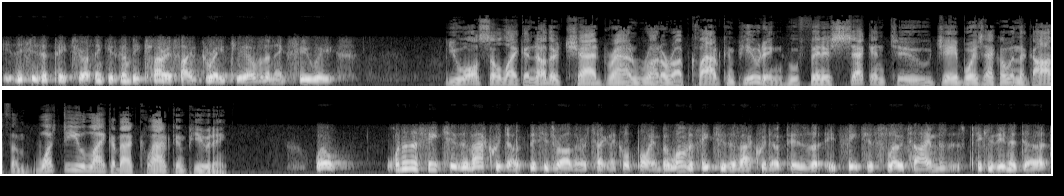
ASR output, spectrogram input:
this is a picture I think is going to be clarified greatly over the next few weeks. You also like another Chad Brown runner-up, Cloud Computing, who finished second to Jay Echo in the Gotham. What do you like about Cloud Computing? Well, one of the features of Aqueduct, this is rather a technical point, but one of the features of Aqueduct is that it features slow times, particularly the inner dirt,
